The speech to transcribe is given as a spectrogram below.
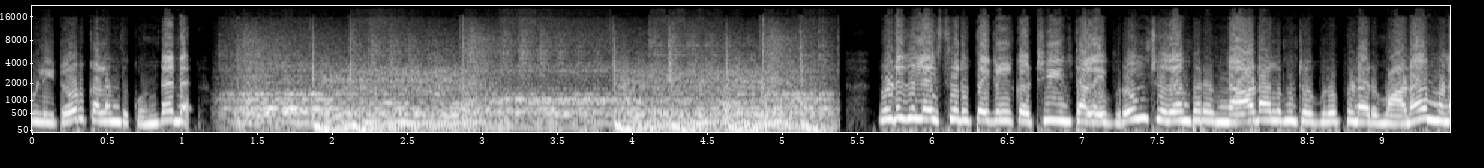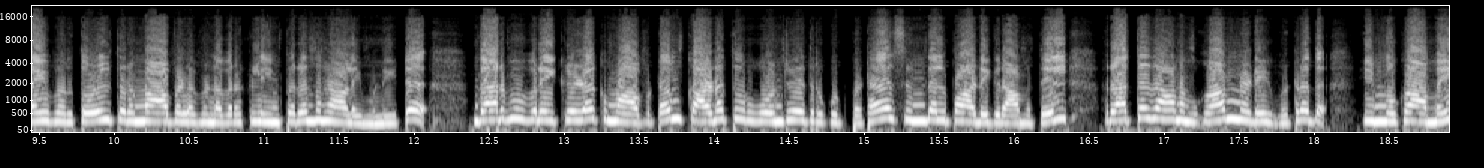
உள்ளிட்டோர் கலந்து கொண்டனர். விடுதலை சிறுத்தைகள் கட்சியின் தலைவரும் சிதம்பரம் நாடாளுமன்ற உறுப்பினருமான முனைவர் தொழில் திருமாவளவன் அவர்களின் பிறந்த நாளை முன்னிட்டு தருமபுரி கிழக்கு மாவட்டம் கடத்தூர் ஒன்றியத்திற்குட்பட்ட சிந்தல்பாடி கிராமத்தில் ரத்த தான முகாம் நடைபெற்றது. இம்முகாமை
